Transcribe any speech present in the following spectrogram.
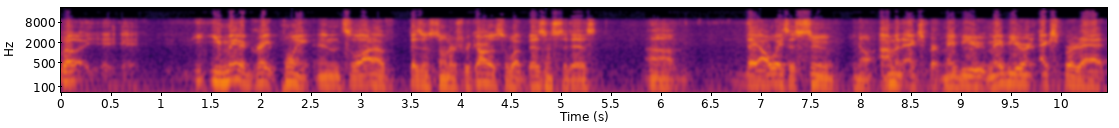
Well, you made a great point, and it's a lot of business owners, regardless of what business it is, um, they always assume, you know, I'm an expert. Maybe you maybe you're an expert at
